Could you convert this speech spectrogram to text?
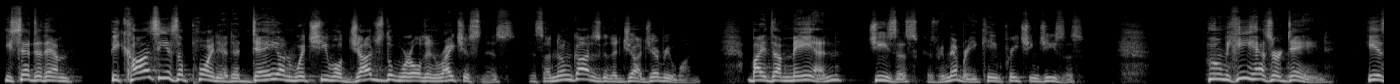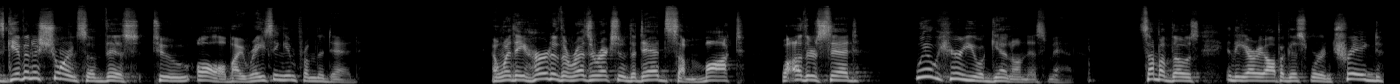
He said to them, Because he has appointed a day on which he will judge the world in righteousness, this unknown God is going to judge everyone, by the man, Jesus, because remember, he came preaching Jesus, whom he has ordained. He has given assurance of this to all by raising him from the dead. And when they heard of the resurrection of the dead, some mocked, while others said, We'll hear you again on this matter. Some of those in the Areopagus were intrigued,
